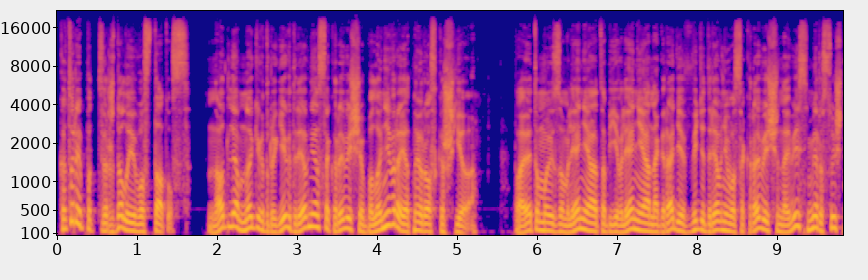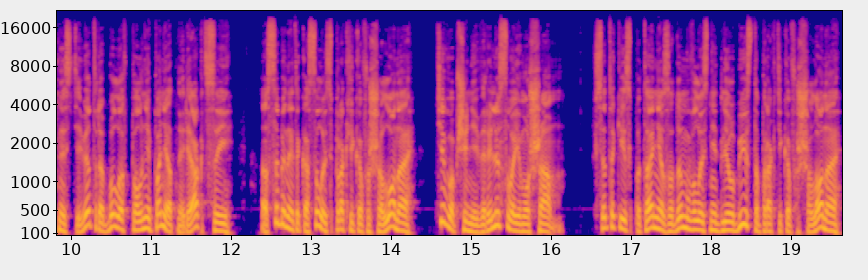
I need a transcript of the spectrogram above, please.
которое подтверждало его статус. Но для многих других древнее сокровище было невероятной роскошью. Поэтому изумление от объявления о награде в виде древнего сокровища на весь мир сущности ветра было вполне понятной реакцией. Особенно это касалось практиков эшелона, те вообще не верили своим ушам. Всё-таки испытание задумывалось не для убийства практиков эшелона,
